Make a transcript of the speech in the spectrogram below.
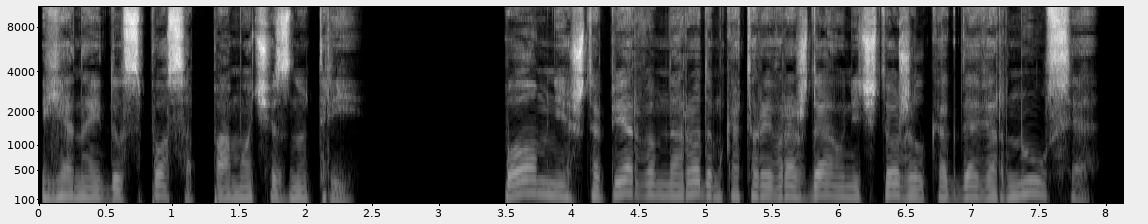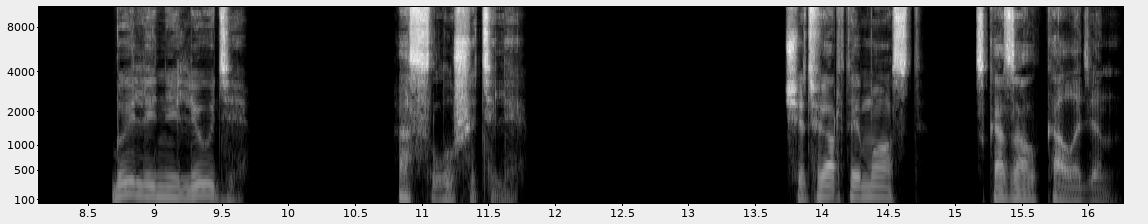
Я найду способ помочь изнутри. Помни, что первым народом, который вражда уничтожил, когда вернулся, были не люди, а слушатели. «Четвертый мост», — сказал Каладин.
